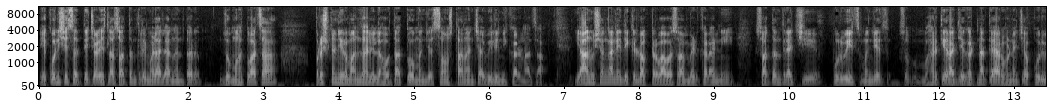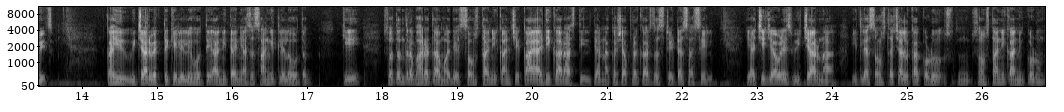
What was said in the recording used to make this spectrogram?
एकोणीसशे सत्तेचाळीसला स्वातंत्र्य मिळाल्यानंतर जो महत्त्वाचा प्रश्न निर्माण झालेला होता तो म्हणजे संस्थानांच्या विलिनीकरणाचा. या अनुषंगाने देखील डॉक्टर बाबासाहेब आंबेडकरांनी स्वातंत्र्याची पूर्वीच म्हणजेच भारतीय राज्यघटना तयार होण्याच्या पूर्वीच काही विचार व्यक्त केलेले होते आणि त्यांनी असं सांगितलेलं होतं की स्वतंत्र भारतामध्ये संस्थानिकांचे काय अधिकार असतील त्यांना कशा प्रकारचं स्टेटस असेल याची ज्यावेळेस विचारणा इथल्या संस्थाचालकाकडून संस्थानिकांकडून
